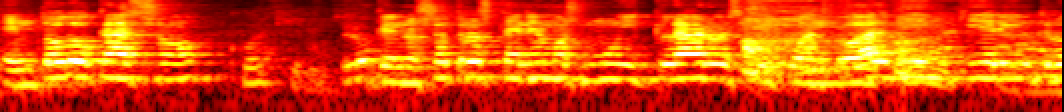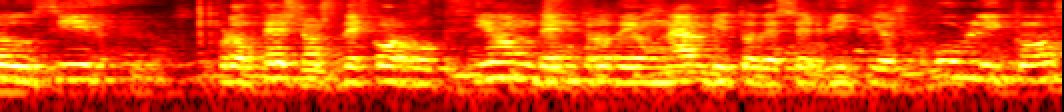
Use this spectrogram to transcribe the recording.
En todo caso, lo que nosotros tenemos muy claro es que cuando alguien quiere introducir procesos de corrupción dentro de un ámbito de servicios públicos,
